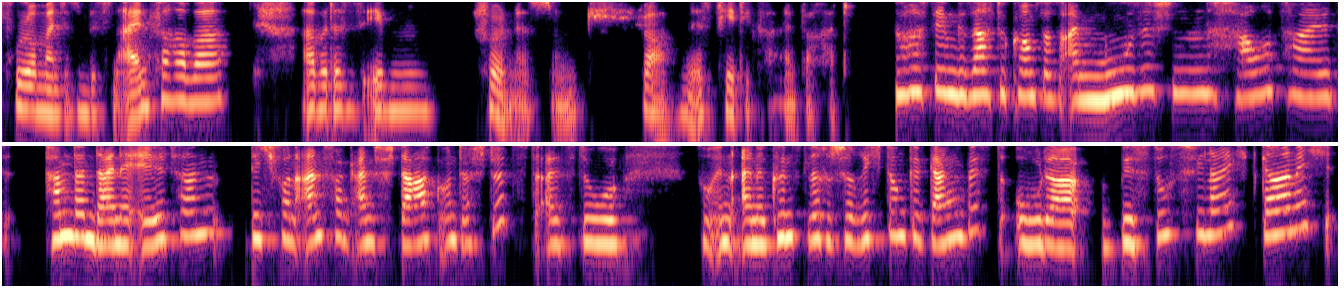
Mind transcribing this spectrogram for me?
früher manches ein bisschen einfacher war, aber dass es eben schön ist und ja, eine Ästhetik einfach hat. Du hast eben gesagt, du kommst aus einem musischen Haushalt. Haben dann deine Eltern dich von Anfang an stark unterstützt, als du so in eine künstlerische Richtung gegangen bist? Oder bist du es vielleicht gar nicht?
